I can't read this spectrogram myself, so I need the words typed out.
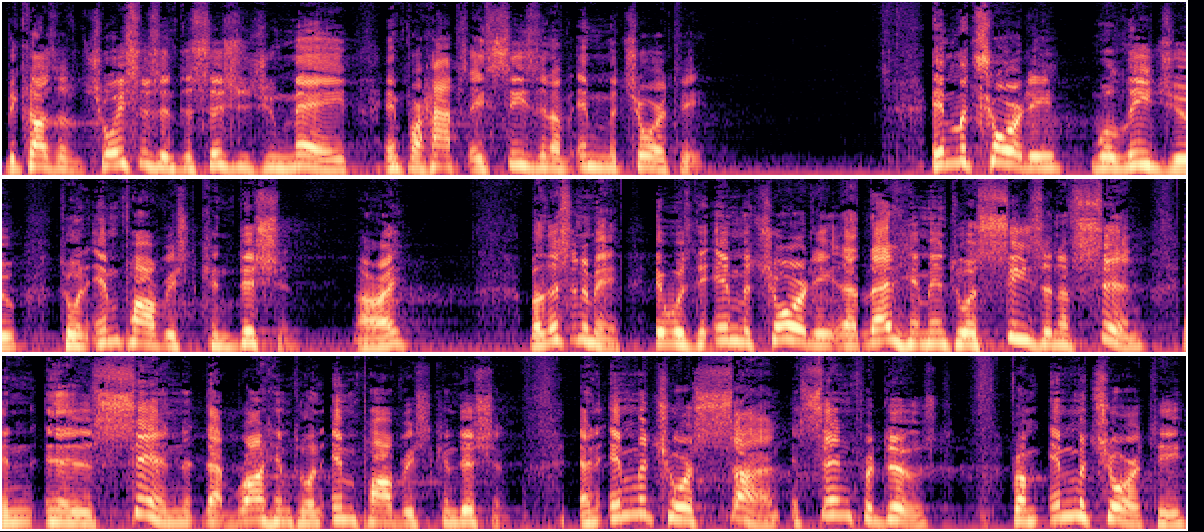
Because of choices and decisions you made in perhaps a season of immaturity. Immaturity will lead you to an impoverished condition, all right? But listen to me. It was the immaturity that led him into a season of sin, and it is sin that brought him to an impoverished condition. An immature son, sin produced from immaturity,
